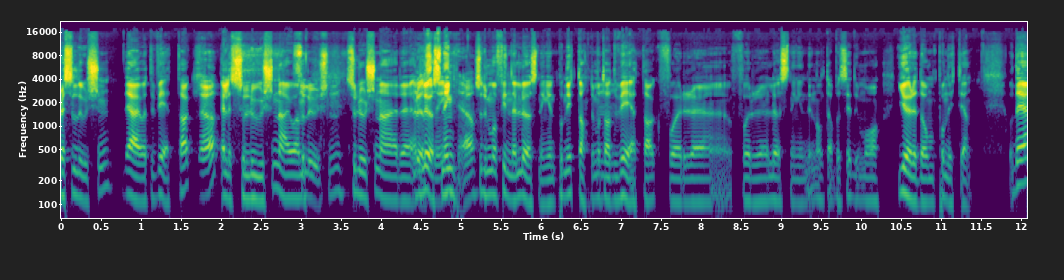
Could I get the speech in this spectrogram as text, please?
resolution, det er jo et vedtak. Ja. Eller solution er jo en Solution. Solution er eh, en Løsning, løsning, ja. så du må finne løsningen på nytt. da. Du må ta et Mm. vedtak for, eh, for løsningen din. Alt jeg på å si. Du må gjøre det om på nytt igjen. Og det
